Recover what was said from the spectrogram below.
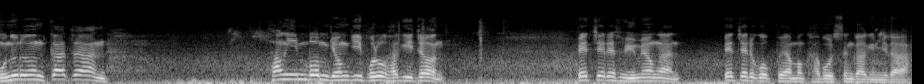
오늘은 까잔 황인범 경기 보러 가기 전 빼젤에서 유명한 빼젤 고프에 한번 가볼 생각입니다.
